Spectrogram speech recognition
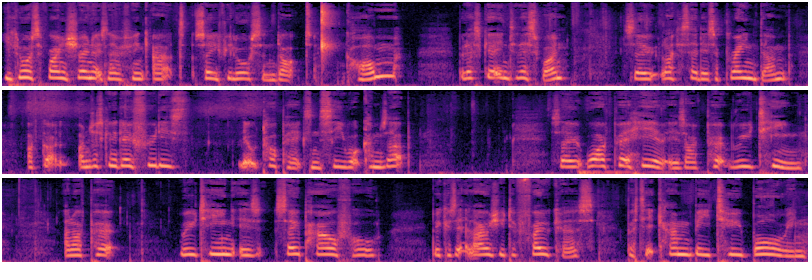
you can also find show notes and everything at sophielawson.com. But let's get into this one. So, like I said, it's a brain dump. I've got. I'm just going to go through these little topics and see what comes up. So, what I've put here is I've put routine, and I've put routine is so powerful because it allows you to focus, but it can be too boring.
